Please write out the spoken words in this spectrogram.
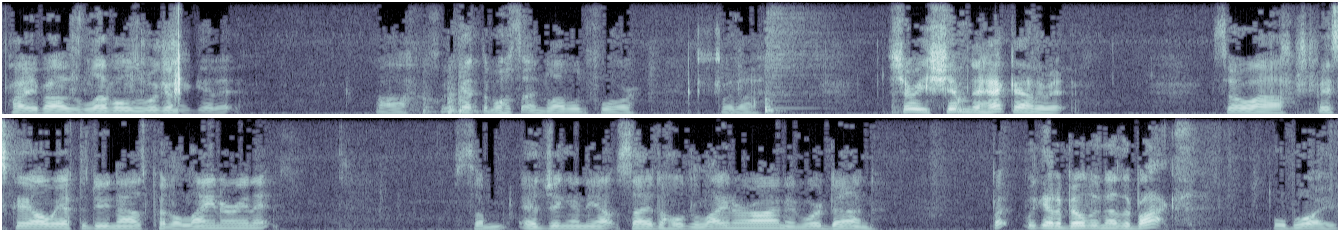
Probably about as level as we're gonna get it. Uh, we got the most unleveled floor but uh, Sherry shimmed the heck out of it. So uh, basically all we have to do now is put a liner in it some edging on the outside to hold the liner on and we're done. But we got to build another box. Oh boy.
